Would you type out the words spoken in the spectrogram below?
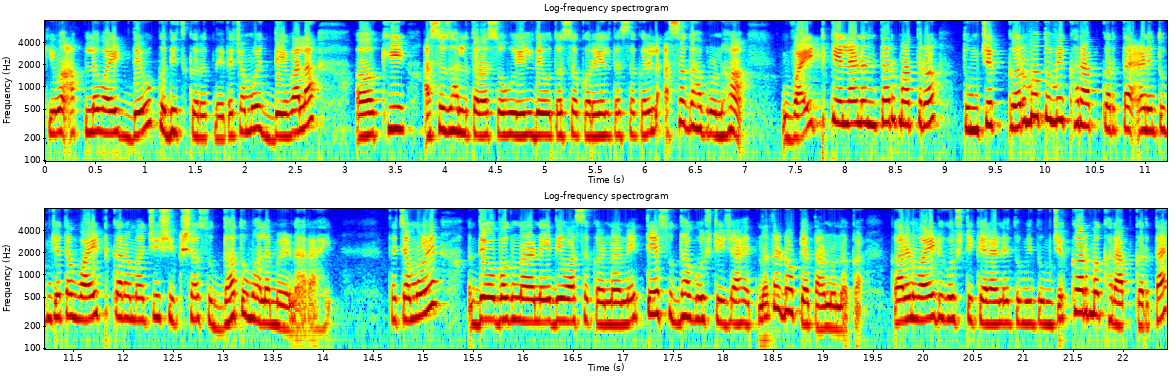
किंवा आपलं वाईट देव कधीच करत नाही. त्याच्यामुळे देवाला की असं झालं तर असं होईल देव तसं करेल तसं करेल असं घाबरून हा वाईट केल्यानंतर मात्र तुमचे कर्म तुम्ही खराब करताय आणि तुमच्या त्या वाईट कर्माची शिक्षा सुद्धा तुम्हाला मिळणार आहे. त्याच्यामुळे देव बघणार नाही देव असं करणार नाही ते सुद्धा गोष्टी ज्या आहेत ना त्या डोक्यात आणू नका. कारण वाईट गोष्टी केल्याने तुम्ही तुमचे कर्म खराब करताय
